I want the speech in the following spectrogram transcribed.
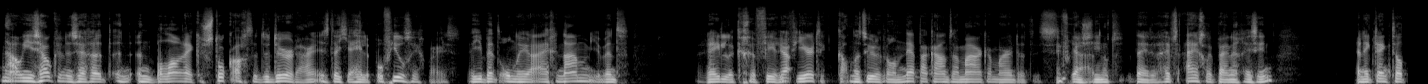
Nou, je zou kunnen zeggen, een, een belangrijke stok achter de deur daar is dat je hele profiel zichtbaar is. Je bent onder je eigen naam, je bent redelijk geverifieerd. Ik kan natuurlijk wel een nep-account aanmaken, maar dat is Heeft ja, geen zin. Dat, nee, dat heeft eigenlijk bijna geen zin. En ik denk dat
